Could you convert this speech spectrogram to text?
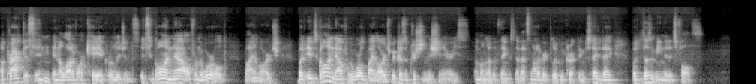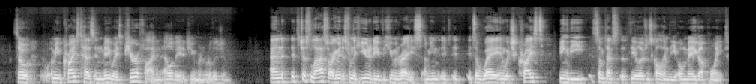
uh, practice in, in a lot of archaic religions. It's gone now from the world, by and large, but it's gone now from the world by and large because of Christian missionaries, among other things. Now, that's not a very politically correct thing to say today, but it doesn't mean that it's false. So, I mean, Christ has in many ways purified and elevated human religion. And it's just last argument is from the unity of the human race. I mean, it, it, it's a way in which Christ, being the, sometimes the theologians call him the omega point,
